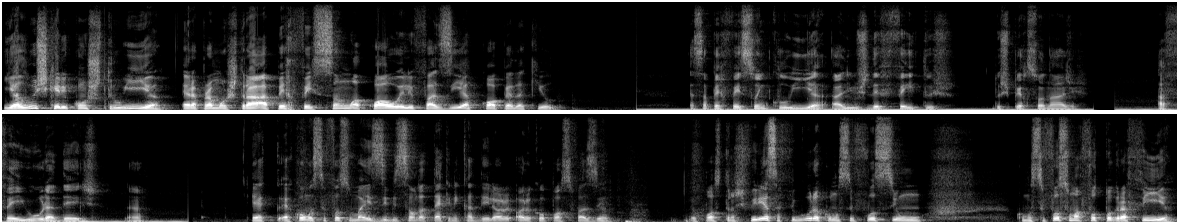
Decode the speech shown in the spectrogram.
E a luz que ele construía era para mostrar a perfeição a qual ele fazia cópia daquilo. Essa perfeição incluía ali os defeitos dos personagens, a feiura deles. Né? É, é como se fosse uma exibição da técnica dele. Olha, olha o que eu posso fazer. Eu posso transferir essa figura como se fosse um, como se fosse uma fotografia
